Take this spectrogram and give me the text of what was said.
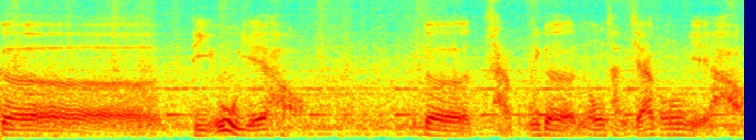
个礼物也好，一个产一个农产加工也好。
